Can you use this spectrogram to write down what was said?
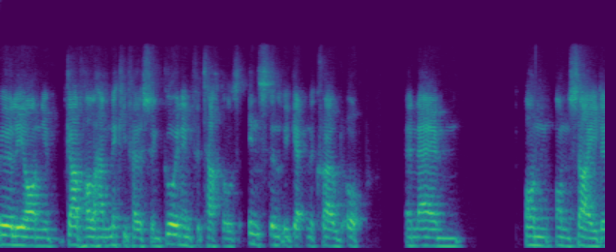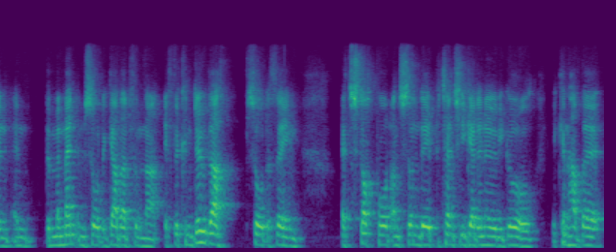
early on, you Gav Holohan, Nicky Featherstone going in for tackles, instantly getting the crowd up and um, on on side, and, and the momentum sort of gathered from that. If they can do that sort of thing at Stockport on Sunday, potentially get an early goal, it can have the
